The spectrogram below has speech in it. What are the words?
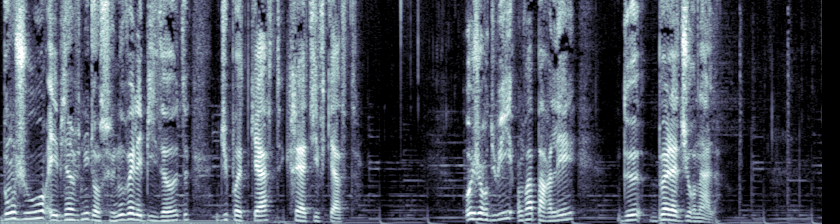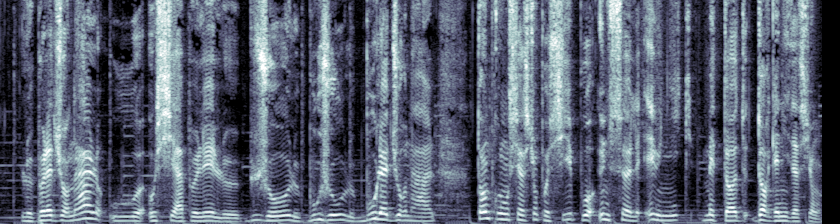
Bonjour et bienvenue dans ce nouvel épisode du podcast Creative Cast. Aujourd'hui, on va parler de bullet journal. Le bullet journal, ou aussi appelé le bujo, le bougeot, le bullet journal, tant de prononciations possibles pour une seule et unique méthode d'organisation.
